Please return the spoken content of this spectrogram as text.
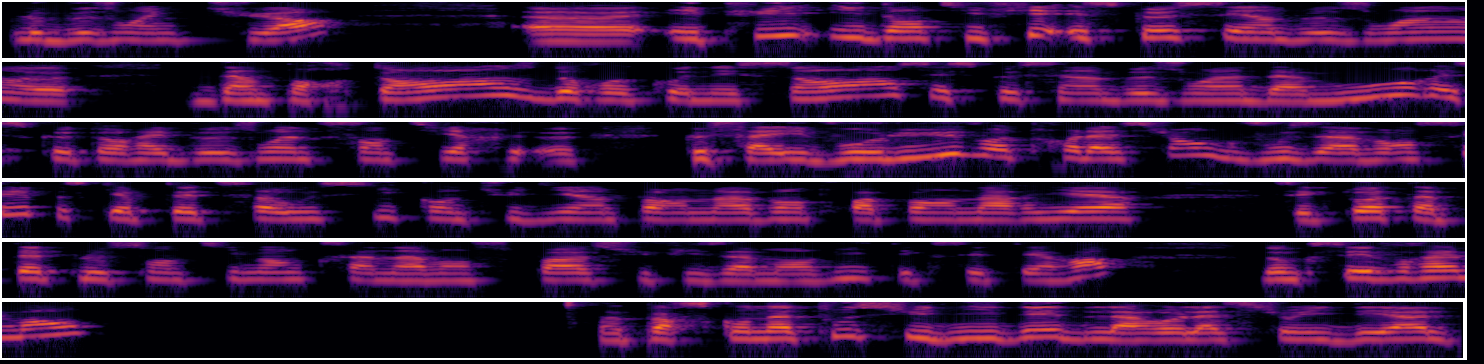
le besoin que tu as euh, et puis identifier est-ce que c'est un besoin euh, d'importance, de reconnaissance, est-ce que c'est un besoin d'amour, est-ce que tu aurais besoin de sentir euh, que ça évolue votre relation, que vous avancez, parce qu'il y a peut-être ça aussi quand tu dis un pas en avant, trois pas en arrière, c'est que toi tu as peut-être le sentiment que ça n'avance pas suffisamment vite, etc. Donc c'est vraiment parce qu'on a tous une idée de la relation idéale.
